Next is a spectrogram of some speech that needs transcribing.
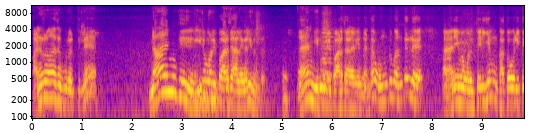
அனுராதபுரத்தில் நான்கு இருமொழி பாடசாலைகள் இருந்தது. நான்கு இருமொழி பாடசாலைகள் இருந்தா ஒன்று வந்து அனைவரும் உங்களுக்கு தெரியும் கத்தோலிக்க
